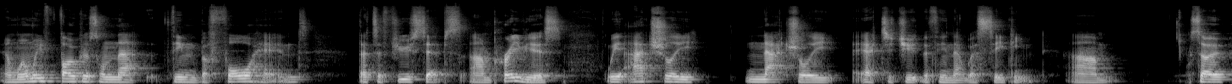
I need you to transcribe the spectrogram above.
And when we focus on that thing beforehand that's a few steps um, previous we actually naturally execute the thing that we're seeking. Um, so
